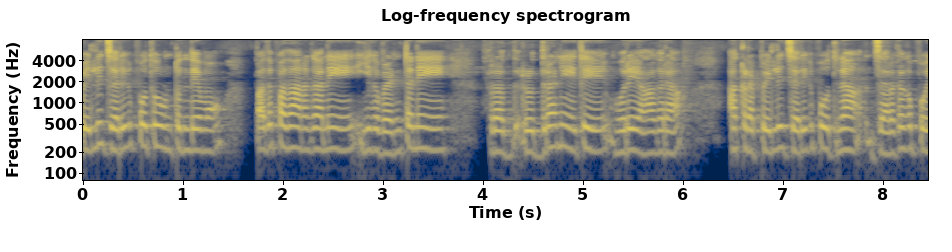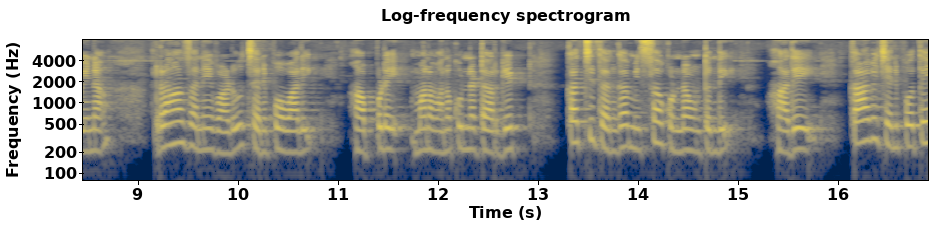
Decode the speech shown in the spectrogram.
పెళ్ళి జరిగిపోతూ ఉంటుందేమో. పద పద అనగానే ఇక వెంటనే రుద్రాని రుద్రాణి అయితే ఒరే ఆగరా. అక్కడ పెళ్ళి జరిగిపోతున్నా జరగకపోయినా రాజ్ అనేవాడు చనిపోవాలి. అప్పుడే మనం అనుకున్న టార్గెట్ ఖచ్చితంగా మిస్ అవ్వకుండా ఉంటుంది. అదే కావి చనిపోతే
